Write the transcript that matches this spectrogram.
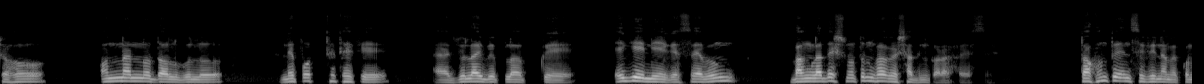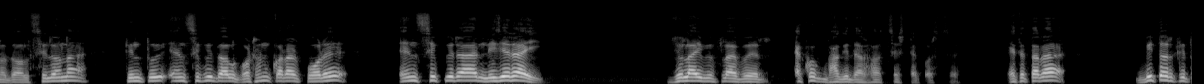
সহ অন্যান্য দলগুলো নেপথ্যে থেকে জুলাই বিপ্লবকে এগিয়ে নিয়ে গেছে এবং বাংলাদেশ নতুনভাবে স্বাধীন করা হয়েছে। তখন তো এনসিপি নামে কোনো দল ছিল না, কিন্তু এনসিপি দল গঠন করার পরে এনসিপিরা নিজেরাই জুলাই বিপ্লবের একক ভাগিদার হওয়ার চেষ্টা করছে। এতে তারা বিতর্কিত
